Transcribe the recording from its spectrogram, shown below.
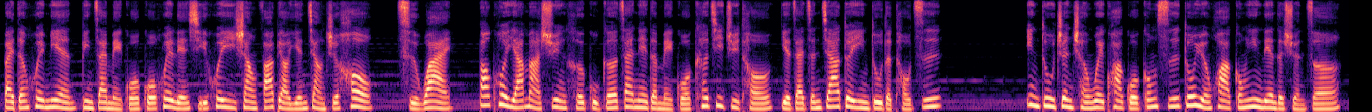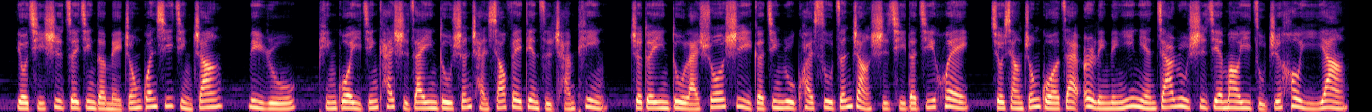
拜登会面，并在美国国会联席会议上发表演讲之后。此外，包括亚马逊和谷歌在内的美国科技巨头也在增加对印度的投资。印度正成为跨国公司多元化供应链的选择，尤其是最近的美中关系紧张，例如。苹果已经开始在印度生产消费电子产品，这对印度来说是一个进入快速增长时期的机会，就像中国在二零零一年加入世界贸易组织后一样。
